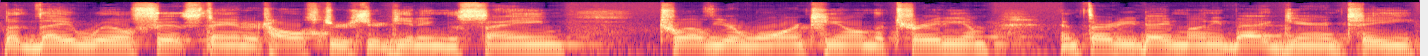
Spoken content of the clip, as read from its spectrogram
But they will fit standard holsters. You're getting the same 12 year warranty on the tritium, and 30 day money back guarantee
